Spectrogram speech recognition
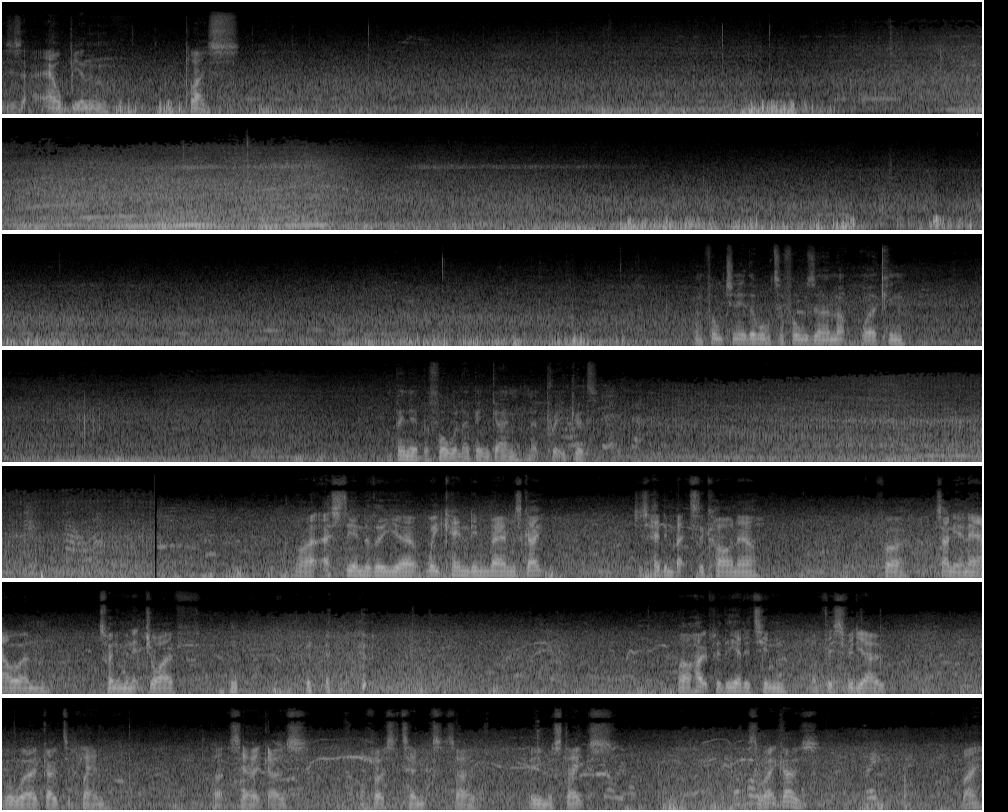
This is Albion Place. Unfortunately the waterfalls are not working. I've been here before when they've been going, they're pretty good. Right, that's the end of the uh, weekend in Ramsgate. Just heading back to the car now. For it's only an hour and 20 minute drive. well hopefully the editing of this video will uh, go to plan. But see how it goes. My first attempt so any mistakes? That's the way it goes. Bye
